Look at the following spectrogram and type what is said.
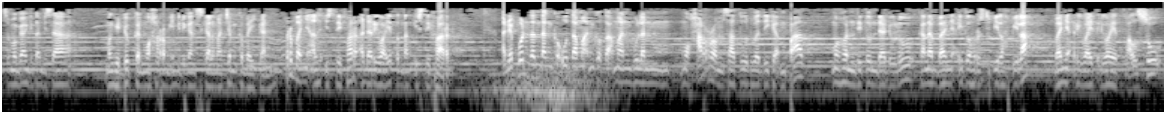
Semoga kita bisa menghidupkan Muharram ini dengan segala macam kebaikan. Perbanyaklah istighfar, ada riwayat tentang istighfar. Adapun tentang keutamaan-keutamaan bulan Muharram 1 2 3 4 mohon ditunda dulu karena banyak itu harus dipilah-pilah, banyak riwayat-riwayat palsu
